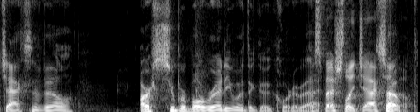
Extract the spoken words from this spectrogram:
Jacksonville, are Super Bowl ready with a good quarterback. Especially Jacksonville. So,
